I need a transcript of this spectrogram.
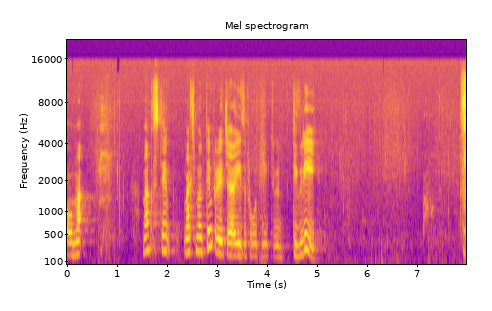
Oh, ma max temp maximum temperature is 42 degree.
